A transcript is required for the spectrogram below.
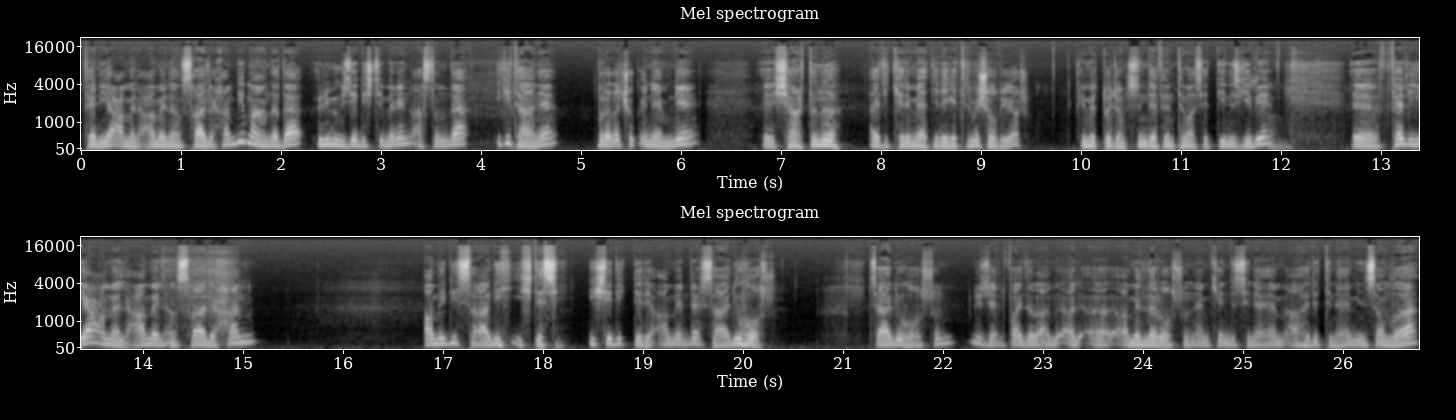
Feliye amel amelen salihan bir manada da ölümü güzelleştirmenin aslında iki tane burada çok önemli e, şartını ayet-i kerime dile getirmiş oluyor. Kıymetli hocam sizin de efendim temas ettiğiniz gibi e, feliye amel amelen salihan ameli salih işlesin. İşledikleri ameller salih olsun. Salih olsun, güzel, faydalı ameller olsun. Hem kendisine hem ahiretine hem insanlığa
